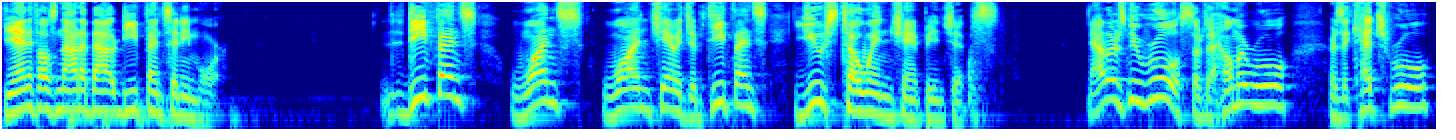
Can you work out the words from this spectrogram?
The NFL is not about defense anymore. Defense once won championships. Defense used to win championships. Now there's new rules. There's a helmet rule, there's a catch rule,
